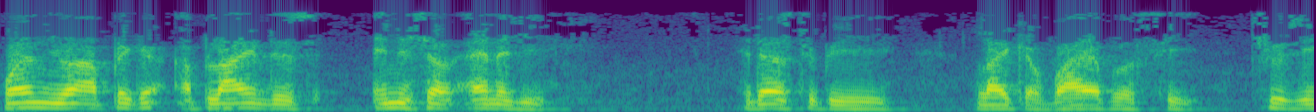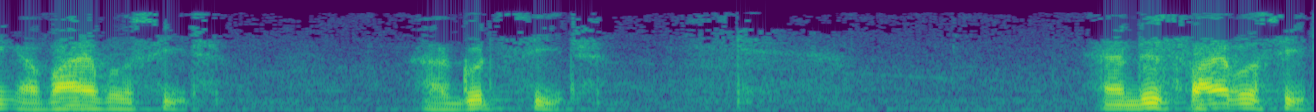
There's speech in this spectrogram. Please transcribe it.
when you are applying this initial energy, it has to be like a viable seed, choosing a viable seed, a good seed. And this viable seed,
